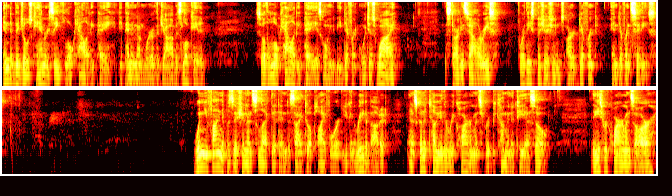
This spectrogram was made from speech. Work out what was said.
individuals can receive locality pay depending on where the job is located. So the locality pay is going to be different, which is why the starting salaries for these positions are different in different cities. When you find a position and select it and decide to apply for it, you can read about it and it's going to tell you the requirements for becoming a TSO. These requirements are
